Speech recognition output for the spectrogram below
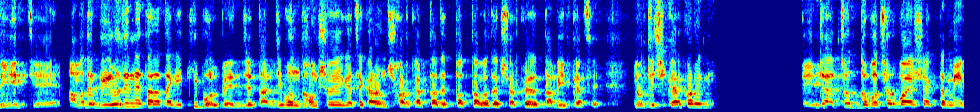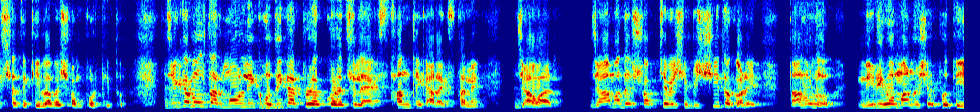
লিখিচ্ছে আমাদের বিরোধী নেতারা তাকে কি বলবেন? যে তার জীবন ধ্বংস হয়ে গেছে কারণ সরকার তাদের তত্ত্বাবধায়ক সরকারের দাবির কাছে। নথি স্বীকার করেনি? এইটা চোদ্দ বছর বয়সে একটা মেয়ের সাথে কীভাবে সম্পর্কিত? যে কেবল তার মৌলিক অধিকার প্রয়োগ করেছিল এক স্থান থেকে আরেক স্থানে যাওয়ার, যা আমাদের সবচেয়ে বেশি বিস্মিত করে, তা হলো নিরীহ মানুষের প্রতি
